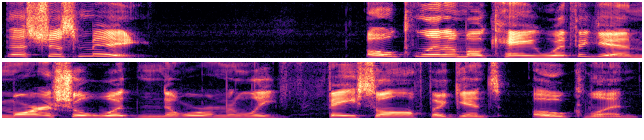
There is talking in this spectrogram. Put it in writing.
That's just me. Oakland, I'm okay with. Again, Marshall would normally face off against Oakland.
